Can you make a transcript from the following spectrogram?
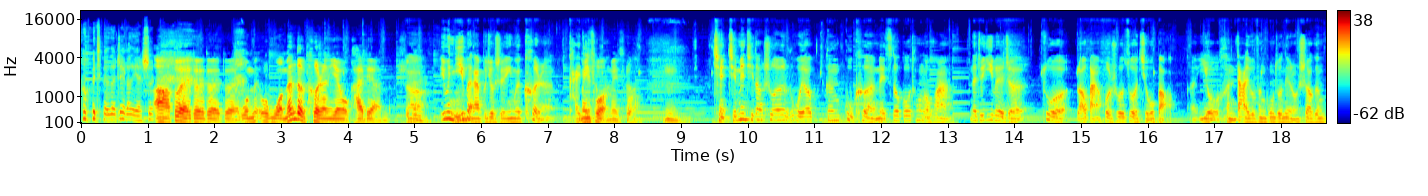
我觉得这个也是。啊！对对对对，我们我们的客人也有开店的，是的，啊，因为你本来不就是因为客人开店？没错没错啊嗯。前前面提到说，如果要跟顾客每次都沟通的话，那就意味着做老板或者说做酒保，呃，有很大一部分工作内容是要跟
